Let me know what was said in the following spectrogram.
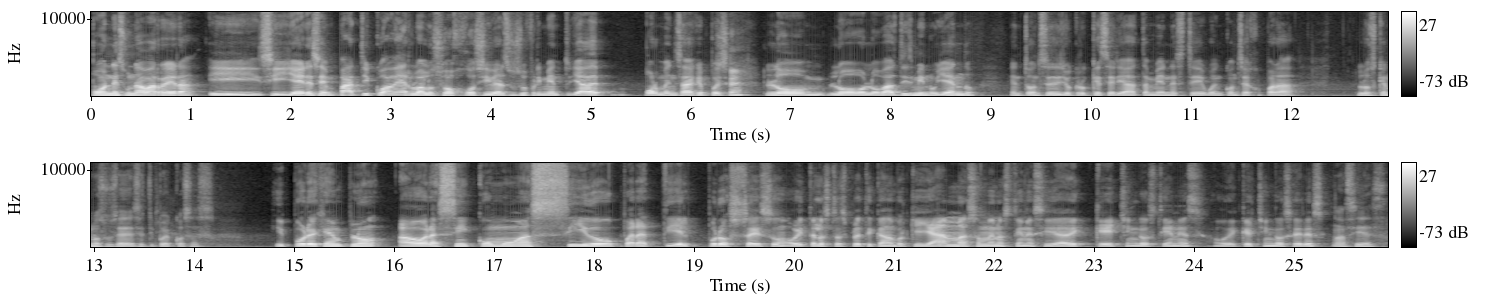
pones una barrera y si ya eres empático a verlo a los ojos y ver su sufrimiento, ya por mensaje, pues, lo, lo, lo vas disminuyendo. Entonces yo creo que sería también este buen consejo para los que nos sucede ese tipo de cosas. Y por ejemplo, ahora sí, ¿cómo ha sido para ti el proceso? Ahorita lo estás platicando porque ya más o menos tienes idea de qué chingados tienes o de qué chingados eres. Así es.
